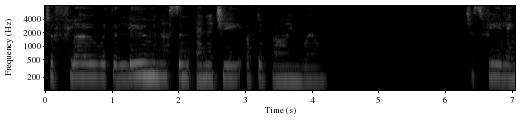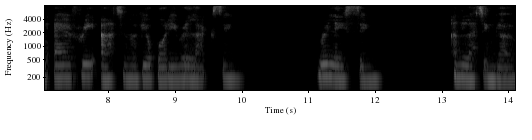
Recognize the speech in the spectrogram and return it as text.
to flow with the luminescent energy of divine will just feeling every atom of your body relaxing, releasing, and letting go.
